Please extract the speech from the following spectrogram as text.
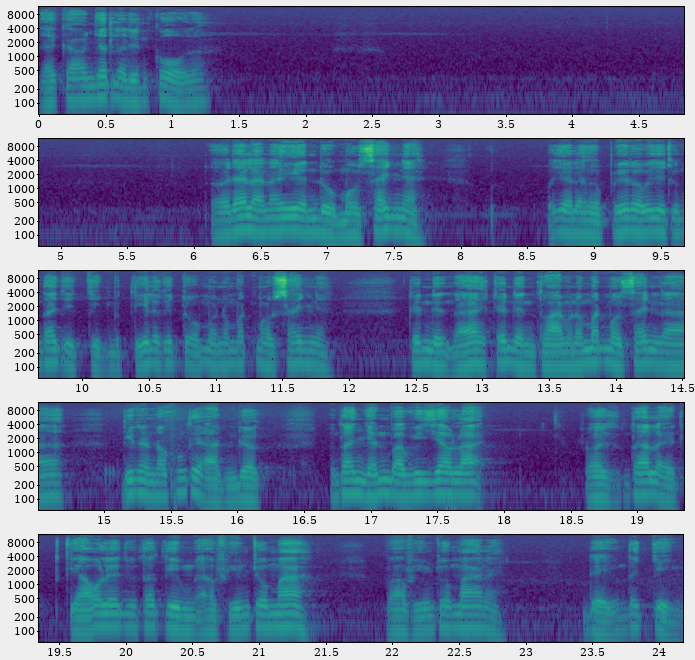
Đấy, cao nhất là đến cổ thôi. Rồi đây là nó hiện đủ màu xanh này bây giờ là hợp lý rồi, bây giờ chúng ta chỉ chỉnh một tí là cái chỗ mà nó mất màu xanh này. Trên điện, đấy, trên điện thoại mà nó mất màu xanh là tí là nó không thể ẩn được. Chúng ta nhấn vào video lại. Rồi chúng ta lại kéo lên, chúng ta tìm ở phím cho ma, vào phím cho ma này, để chúng ta chỉnh.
